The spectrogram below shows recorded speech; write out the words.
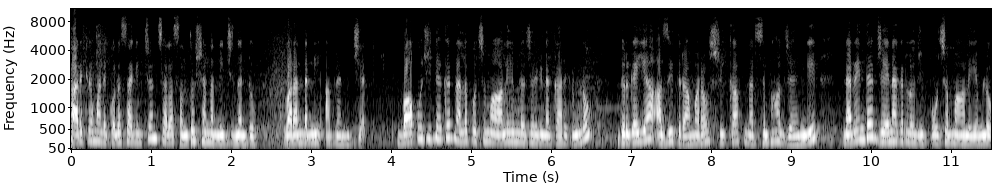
కార్యక్రమాన్ని కొనసాగించడం చాలా సంతోషాన్ని అందించిందంటూ వారందరినీ అభినందించారు. బాపూజీ నగర్ నల్లపోచమ్మ ఆలయంలో జరిగిన కార్యక్రమంలో దుర్గయ్య అజిత్ రామారావు శ్రీకాంత్ నరసింహ జహంగీర్ నరేందర్ జయనగర్లోని పోచమ్మ ఆలయంలో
